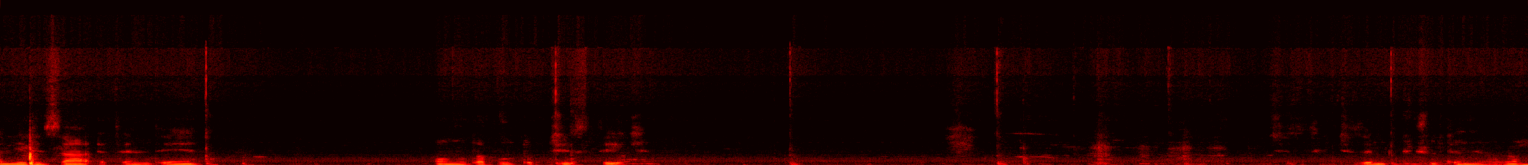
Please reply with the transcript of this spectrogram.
Ali Rıza Efendi. Onu da bulduk çizdik. Çizdik çizim küçültemiyorum.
